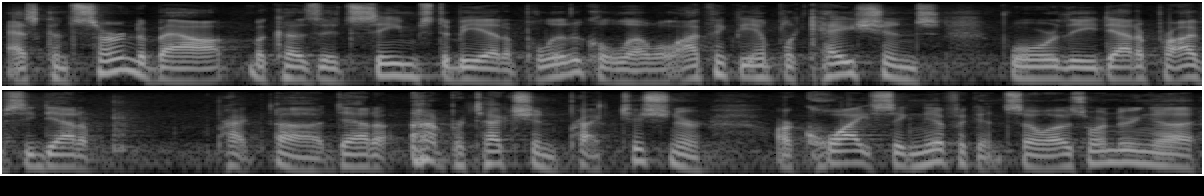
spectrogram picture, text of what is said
as concerned about because it seems to be at a political level, I think the implications for the data privacy, data uh, data protection practitioner are quite significant. So I was wondering uh,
